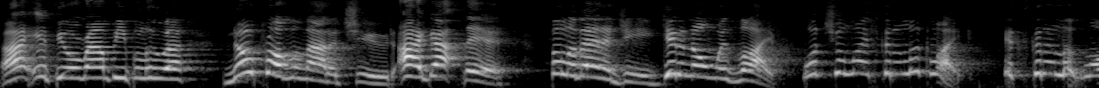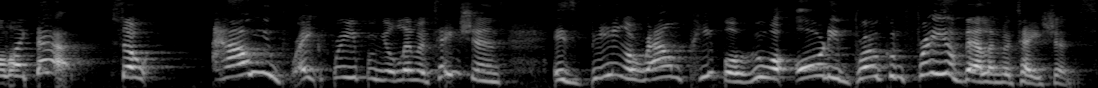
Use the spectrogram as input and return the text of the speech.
Right? If you're around people who are no problem attitude, I got this, full of energy, getting on with life, what's your life going to look like? It's going to look more like that. So, how you break free from your limitations is being around people who are already broken free of their limitations.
